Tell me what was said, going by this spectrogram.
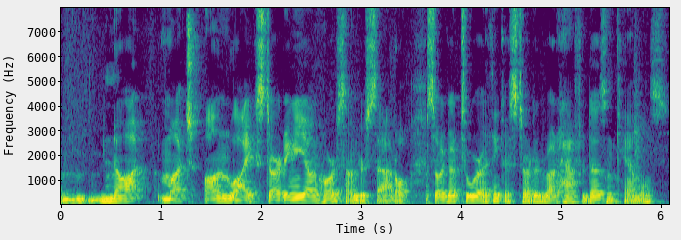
Not much unlike starting a young horse under saddle. So I got to where I think I started about half a dozen camels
